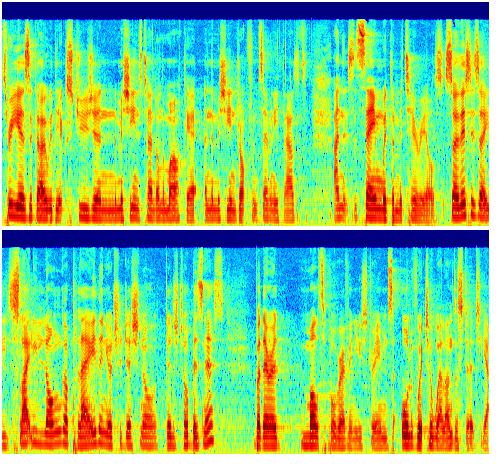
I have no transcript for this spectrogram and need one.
three years ago, with the extrusion, the machines turned on the market, and the machine dropped from 70,000. And it's the same with the materials. So this is a slightly longer play than your traditional digital business, but there are multiple revenue streams, all of which are well understood. Yeah.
